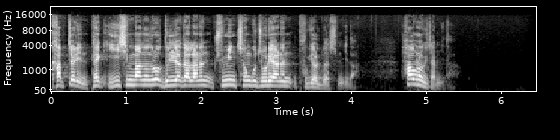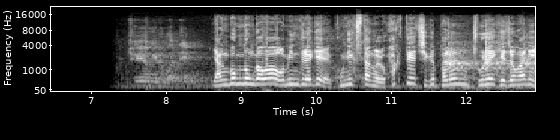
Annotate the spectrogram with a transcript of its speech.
갑절인 120만 원으로 늘려달라는 주민 청구 조례안은 부결됐습니다. 하은호 기자입니다. 양봉 농가와 어민들에게 공익수당을 확대 지급하는 조례 개정안이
